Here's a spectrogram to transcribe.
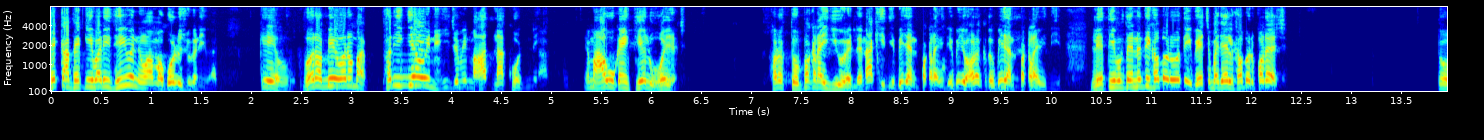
ફેંકા ફેંકી વાળી થઈ હોય ને હું આમાં બોલું છું ઘણી વાર કે વર બે વરમાં ફરી ગયા હોય ને એ જમીનમાં હાથ નાખવો જ નહીં. એમાં આવું કઈ થયેલું હોય જ. હડક તો પકડાઈ ગયું એટલે નાખી દે બીજાને પકડાવી દે બીજો હડક તો બીજાને પકડાવી દે. લેતી વખતે નથી ખબર હોતી વેચમાં જાય ખબર પડે છે તો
